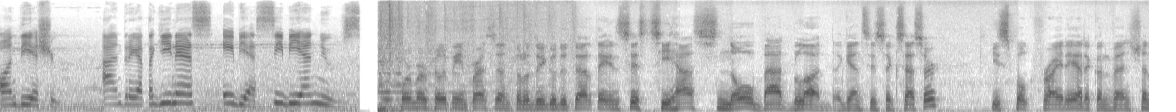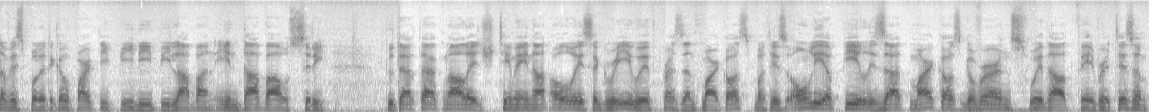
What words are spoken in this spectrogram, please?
on the issue. Andrea Taguines, ABS-CBN News. Former Philippine President Rodrigo Duterte insists he has no bad blood against his successor. He spoke Friday at a convention of his political party PDP Laban in Davao City. Duterte acknowledged he may not always agree with President Marcos, but his only appeal is that Marcos governs without favoritism.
